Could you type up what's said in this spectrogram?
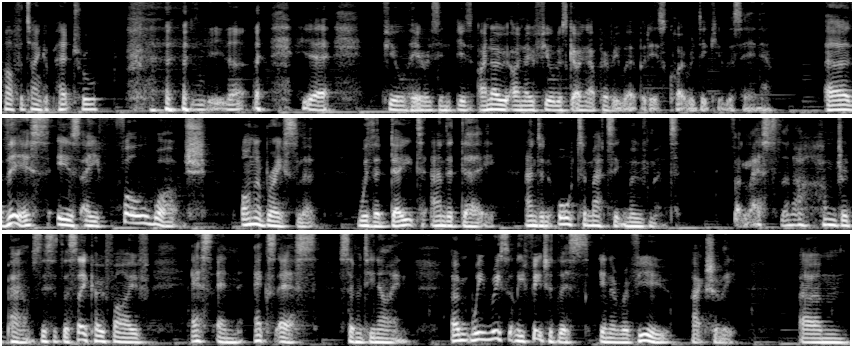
Half a tank of petrol. You that. yeah, fuel here is in, is I know I know fuel is going up everywhere, but it's quite ridiculous here now. Uh, this is a full watch on a bracelet with a date and a day and an automatic movement for less than a hundred pounds. This is the Seiko 5 SNXS 79. Um, we recently featured this in a review, actually, um,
